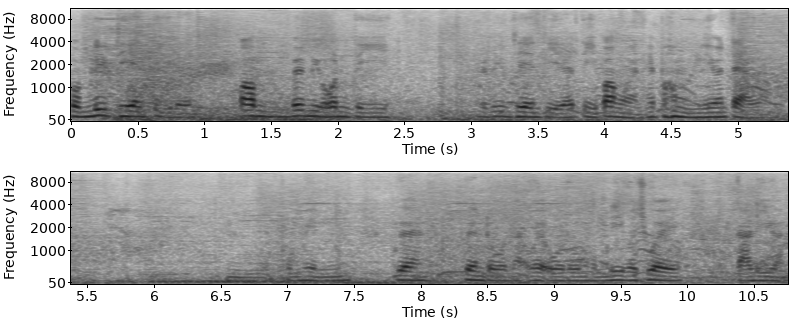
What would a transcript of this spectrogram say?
ผมรีบเทียนตีเลย ป้อมไม่มีคนตีรีบเทียนตีแล้วตีป้อมก่อนให้ป้อมนี้มันแตกก่อนผมเห็นเพื่อนเพื่อนโดนอะไวโอโดนผมรีบมาช่วยกาลีก่อน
